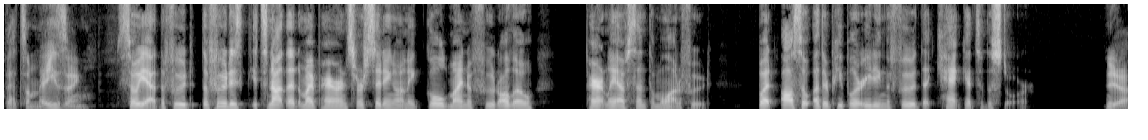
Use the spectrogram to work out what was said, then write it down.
That's amazing. So yeah, the food the food is it's not that my parents are sitting on a gold mine of food, although apparently I've sent them a lot of food. But also other people are eating the food that can't get to the store. Yeah.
